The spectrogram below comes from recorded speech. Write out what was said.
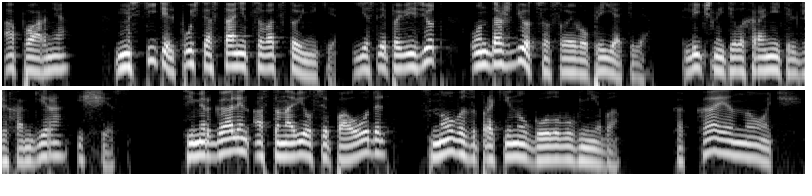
А парня? Мститель пусть останется в отстойнике. Если повезет, он дождется своего приятеля. Личный телохранитель Джахангира исчез. Тимиргалин остановился поодаль, снова запрокинул голову в небо. Какая ночь!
